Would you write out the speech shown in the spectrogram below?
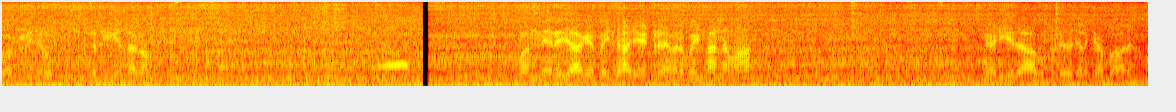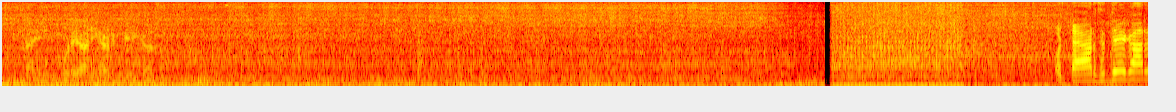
ਬਾਕੀ ਤੇ ਚਲੋ ਚੱਲੀ ਜਾਂਦਾ ਕੰਮ। ਬੰਨੇ ਤੇ ਜਾ ਕੇ ਬੈਠਾ ਜੇ ਡਰਾਈਵਰ ਬੈਠਾ ਨਵਾਂ। ਡੈਡੀ ਇਹਦਾ ਆਪ ਮੁੰਡੇ ਦਾ ਚੱਲ ਗਿਆ ਬਾਹਰ। ਨਹੀਂ, ਮੁੜਿਆ ਨਹੀਂ ਅੜ ਗਈ ਗੱਲ। ਟਾਇਰ ਸਿੱਧੇ ਕਰ।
